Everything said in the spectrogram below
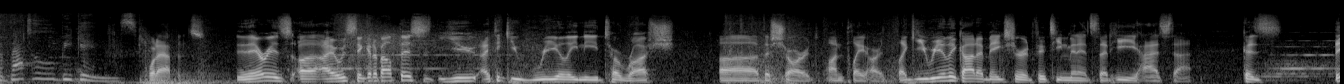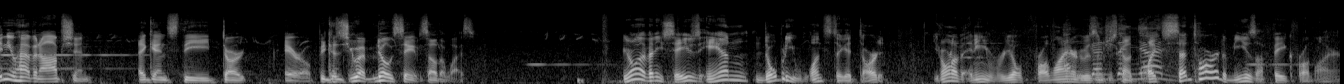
The battle begins. what happens? There is. Uh, I was thinking about this. You, I think you really need to rush uh, the shard on play hard. Like you really got to make sure at 15 minutes that he has that, because then you have an option against the dart arrow because you have no saves otherwise. You don't have any saves, and nobody wants to get darted. You don't have any real frontliner who isn't just going to like Centaur. To me, is a fake frontliner.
